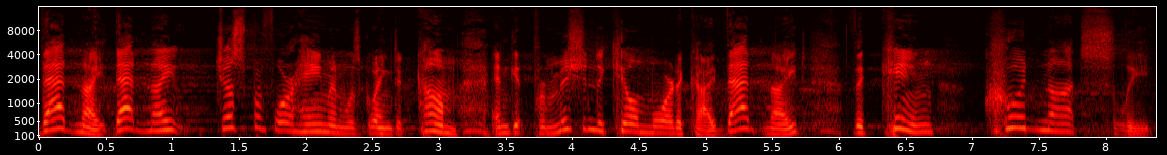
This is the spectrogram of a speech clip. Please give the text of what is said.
That night, that night, just before Haman was going to come and get permission to kill Mordecai, that night, the king could not sleep.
